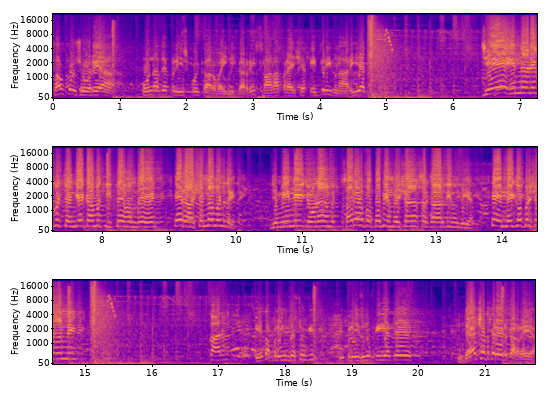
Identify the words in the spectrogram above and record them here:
ਸਭ ਕੁਝ ਹੋ ਰਿਹਾ। ਉਹਨਾਂ ਤੇ ਪੁਲਿਸ ਕੋਈ ਕਾਰਵਾਈ ਨਹੀਂ ਕਰ ਰਹੀ ਸਾਰਾ ਪ੍ਰੈਸ਼ਰ ਇੱਧਰ ਹੀ ਬਣਾ ਰਹੀ ਹੈ ਜੇ ਇਹਨਾਂ ਨੇ ਕੋਈ ਚੰਗੇ ਕੰਮ ਕੀਤੇ ਹੁੰਦੇ ਇਹ ਰਾਸ਼ਨ ਨਾ ਵੰਡਦੇ। ਜ਼ਮੀਨੀ ਚੋਣਾਂ ਸਾਰਿਆਂ ਨੂੰ ਪਤਾ ਵੀ ਹਮੇਸ਼ਾ ਸਰਕਾਰ ਦੀ ਹੁੰਦੀ ਹੈ। ਇਹ ਇੰਨੇ ਕਿਉਂ ਪਰੇਸ਼ਾਨ ਨੇ? ਕਾਰਨ ਇਹ ਤਾਂ ਪੁਲਿਸ ਦੱਸੂਗੀ ਕਿ ਪੁਲਿਸ ਨੂੰ ਕੀ ਹੈ ਕਿ ਦਹਿਸ਼ਤ ਕ੍ਰੀਏਟ ਕਰ ਰਹੇ ਆ।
